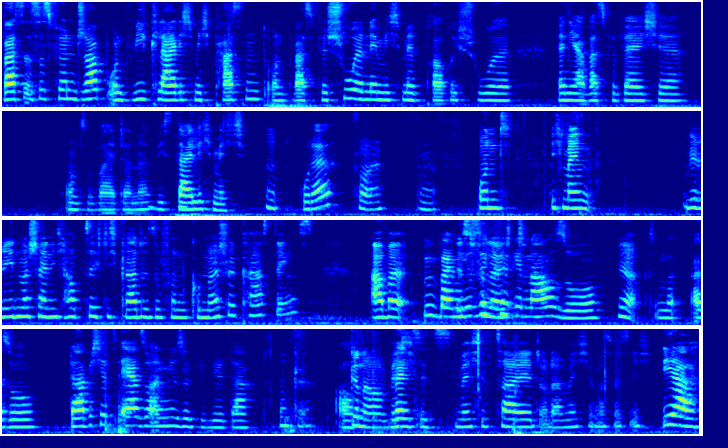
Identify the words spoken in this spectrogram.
Was ist es für ein Job und wie kleide ich mich passend und was für Schuhe nehme ich mit? Brauche ich Schuhe? Wenn ja, was für welche? Und so weiter, ne? Wie style ich mich? Mhm. Oder? Voll. Ja. Und ich meine, wir reden wahrscheinlich hauptsächlich gerade so von Commercial Castings, aber Beim Ist Musical vielleicht- genauso. ja, Zum Also, da habe ich jetzt eher so an Musical gedacht. okay. Auch Genau, welche, es jetzt welche Zeit oder welche, was weiß ich. Ja,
